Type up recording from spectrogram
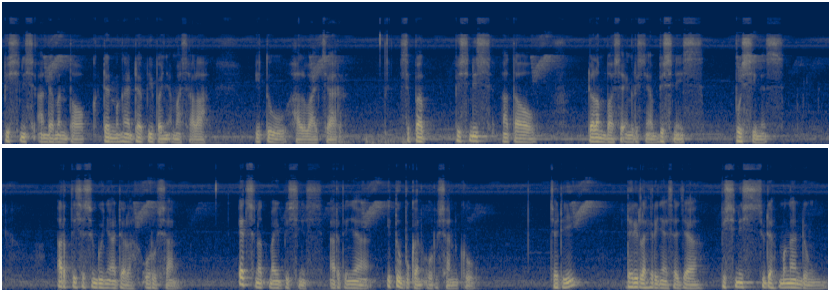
bisnis Anda mentok dan menghadapi banyak masalah, itu hal wajar. Sebab bisnis atau dalam bahasa Inggrisnya bisnis, business, arti sesungguhnya adalah urusan. It's not my business, artinya itu bukan urusanku. Jadi, dari lahirnya saja, bisnis sudah mengandung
